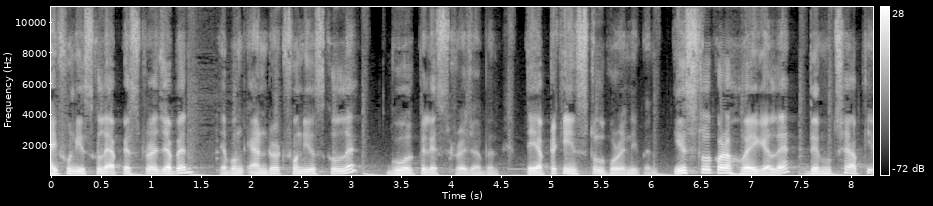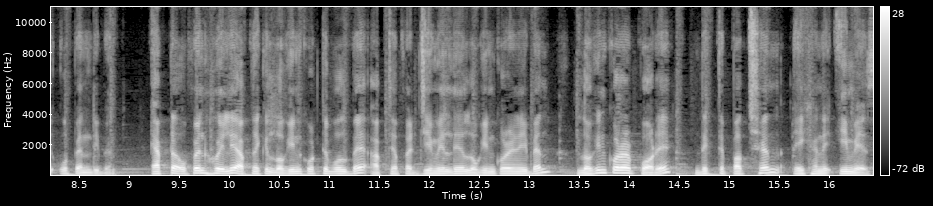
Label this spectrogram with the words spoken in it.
আইফোন ইউজ করলে অ্যাপ স্টোরে যাবেন এবং অ্যান্ড্রয়েড ফোন ইউজ করলে গুগল প্লে স্টোরে যাবেন। এই অ্যাপটাকে ইনস্টল করে নেবেন। ইনস্টল করা হয়ে গেলে দেন হচ্ছে আপনি ওপেন দিবেন। অ্যাপটা ওপেন হইলে আপনাকে লগ করতে বলবে, আপনি আপনার জিমেল দিয়ে লগ করে নেবেন। লগ করার পরে দেখতে পাচ্ছেন এইখানে ইমেজ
